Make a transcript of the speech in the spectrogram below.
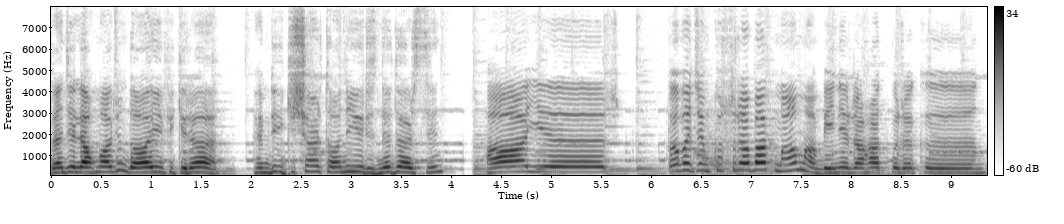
bence lahmacun daha iyi fikir ha. Hem de ikişer tane yeriz ne dersin? Hayır. Babacığım kusura bakma ama beni rahat bırakın.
